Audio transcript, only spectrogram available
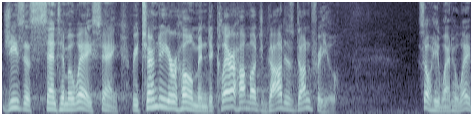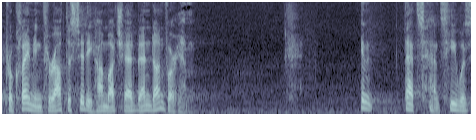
Jesus sent him away, saying, Return to your home and declare how much God has done for you. So he went away, proclaiming throughout the city how much had been done for him. In that sense, he was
